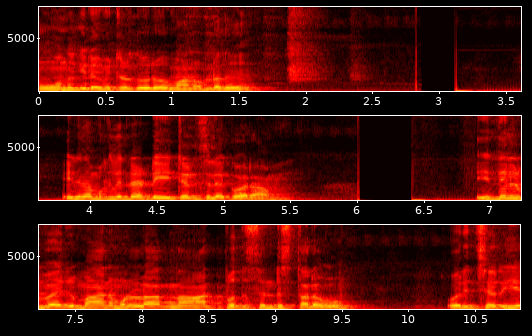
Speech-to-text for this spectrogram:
മൂന്ന് കിലോമീറ്റർ ദൂരവുമാണ് ഉള്ളത് ഇനി നമുക്കിതിന്റെ ഡീറ്റെയിൽസിലേക്ക് വരാം. ഇതിൽ വരുമാനമുള്ള നാൽപ്പത് സെന്റ് സ്ഥലവും ഒരു ചെറിയ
